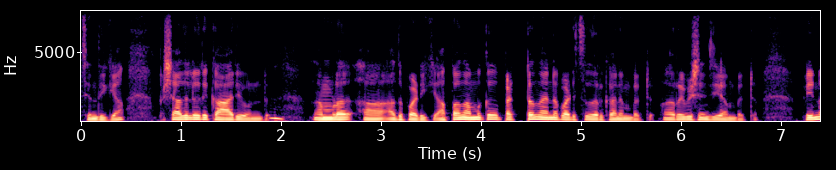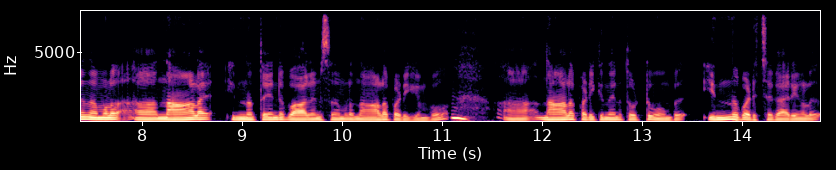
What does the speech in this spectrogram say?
ചിന്തിക്കാം. പക്ഷെ അതിലൊരു കാര്യമുണ്ട്. നമ്മൾ അത് പഠിക്കുക. അപ്പോൾ നമുക്ക് പെട്ടെന്ന് തന്നെ പഠിച്ചു തീർക്കാനും പറ്റും റിവിഷൻ ചെയ്യാൻ പറ്റും. പിന്നെ നമ്മൾ നാളെ ഇന്നത്തേന്റെ ബാലൻസ് നമ്മൾ നാളെ പഠിക്കുമ്പോൾ നാളെ പഠിക്കുന്നതിന് തൊട്ട് മുമ്പ് ഇന്ന് പഠിച്ച കാര്യങ്ങൾ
